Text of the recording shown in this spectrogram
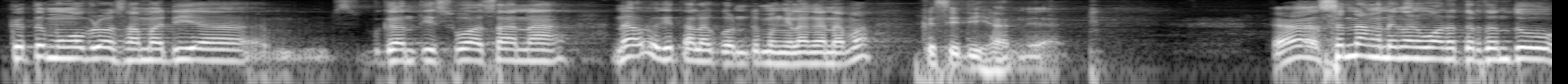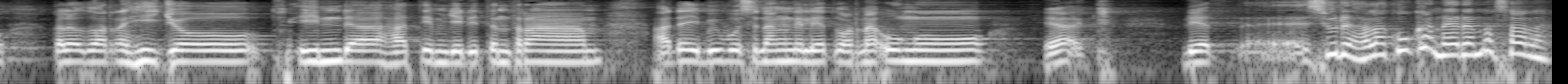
Ketemu ngobrol sama dia, ganti suasana. Nah, apa kita lakukan untuk menghilangkan apa? Kesedihan ya. Ya, senang dengan warna tertentu. Kalau warna hijau, indah, hati menjadi tentram. Ada ibu-ibu senang lihat warna ungu, ya. Lihat eh, sudah lakukan tidak ada masalah.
